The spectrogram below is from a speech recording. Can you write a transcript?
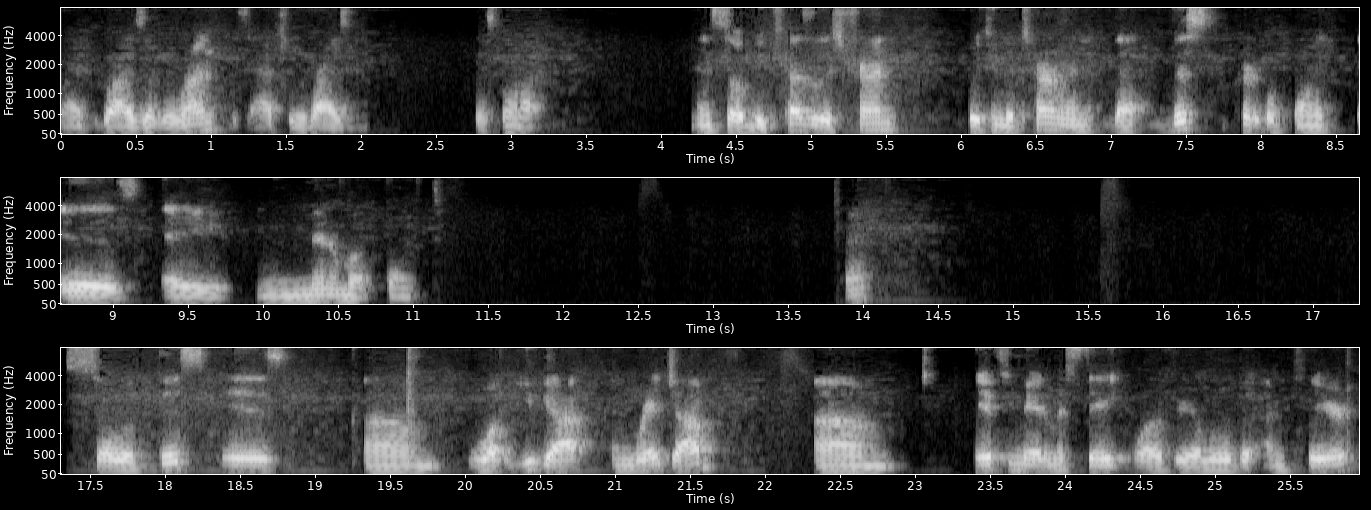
right? Rise over run is actually rising. It's going up. And so because of this trend, we can determine that this critical point is a minima point. Okay? So if this is um, what you got, and great job. Um, if you made a mistake or if you're a little bit unclear,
